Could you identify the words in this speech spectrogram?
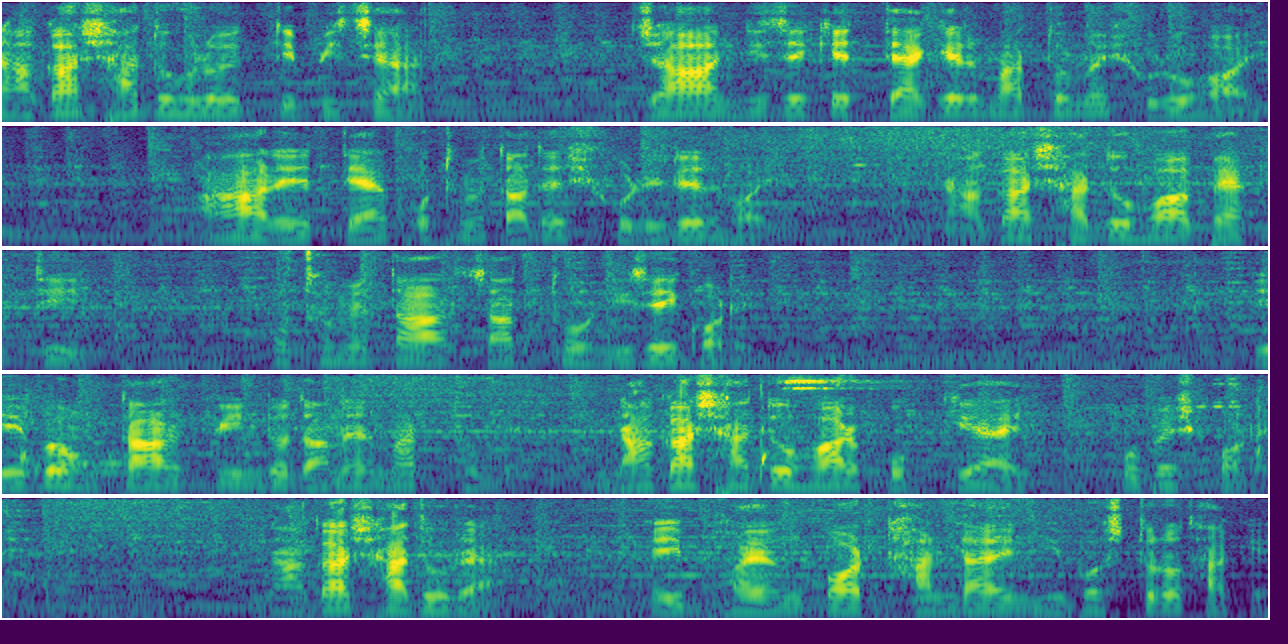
নাগা সাধু হলো একটি বিচার, যা নিজেকে ত্যাগের মাধ্যমে শুরু হয়, আর এ ত্যাগ প্রথমে তাদের শরীরের হয়। নাগা সাধু হওয়া ব্যক্তি প্রথমে তার শ্রাদ্ধ নিজেই করে এবং তার পিণ্ডদানের মাধ্যমে নাগা সাধু হওয়ার প্রক্রিয়ায় প্রবেশ করে। নাগা সাধুরা এই ভয়ঙ্কর ঠান্ডায় নিবস্ত্র থাকে।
